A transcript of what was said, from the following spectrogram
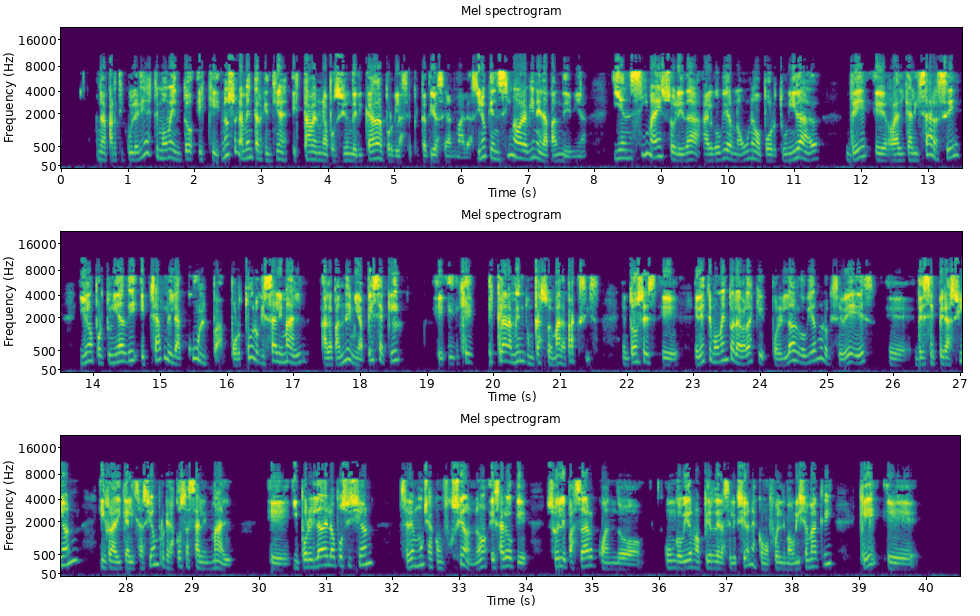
la particularidad de este momento es que no solamente Argentina estaba en una posición delicada porque las expectativas eran malas, sino que encima ahora viene la pandemia y encima eso le da al gobierno una oportunidad de eh, radicalizarse y una oportunidad de echarle la culpa por todo lo que sale mal a la pandemia, pese a que, eh, es claramente un caso de mala praxis. Entonces, eh, en este momento la verdad es que por el lado del gobierno lo que se ve es eh, desesperación y radicalización porque las cosas salen mal. y por el lado de la oposición se ve mucha confusión, ¿no? Es algo que suele pasar cuando un gobierno pierde las elecciones, como fue el de Mauricio Macri, que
